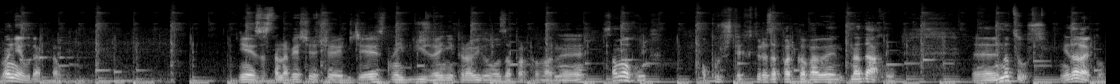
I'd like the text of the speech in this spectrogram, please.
No nie udeptał. Nie zastanawiacie się, gdzie jest najbliżej nieprawidłowo zaparkowany samochód. Oprócz tych, które zaparkowały na dachu. E, No cóż, niedaleko.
